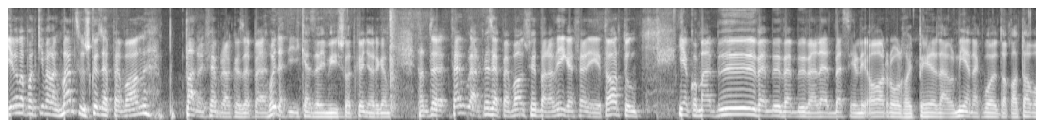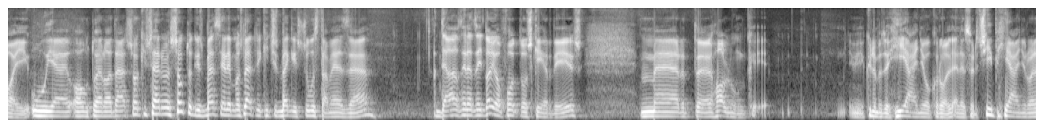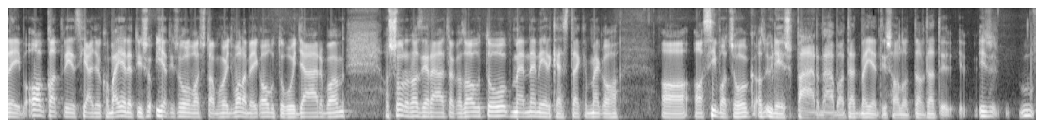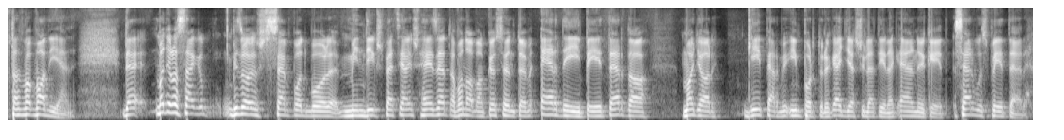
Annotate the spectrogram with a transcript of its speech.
Jó napot kívánok! Március közepe van, pláne, hogy február közepe. Hogy lehet így kezdeni műsort, könyörgöm. Tehát február közepe van, sőt már a vége felé tartunk. Ilyenkor már bőven, bőven, bőven lehet beszélni arról, hogy például milyenek voltak a tavalyi új autóeladások, és erről szoktuk is beszélni, most lehet, hogy kicsit meg is csúsztam ezzel, de azért ez egy nagyon fontos kérdés, mert hallunk különböző hiányokról, először chip hiányról, előbb alkatrész hiányok, ha már ilyet is, ilyet is olvastam, hogy valamelyik autógyárban a soron azért álltak az autók, mert nem érkeztek meg a, a, a szivacsok az ülés párnába. Tehát már ilyet is hallottam. Tehát, és, tehát van ilyen. De Magyarország bizonyos szempontból mindig speciális helyzet. A vonalban köszöntöm Erdélyi Pétert, a Magyar Gépermű Importőrök Egyesületének elnökét. Szervusz Péter!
